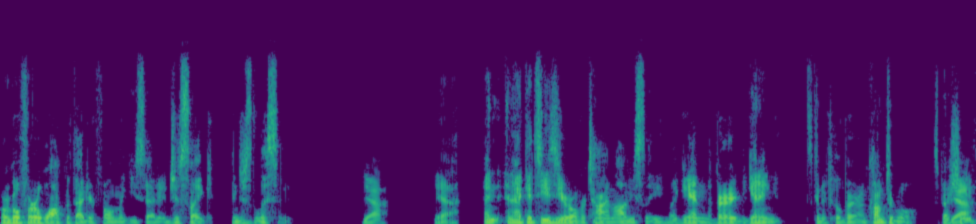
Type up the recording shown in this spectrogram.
or go for a walk without your phone, like you said, it just like, and just listen. Yeah. Yeah. And, and that gets easier over time, obviously. Like again, the very beginning, it's going to feel very uncomfortable, especially yeah. if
